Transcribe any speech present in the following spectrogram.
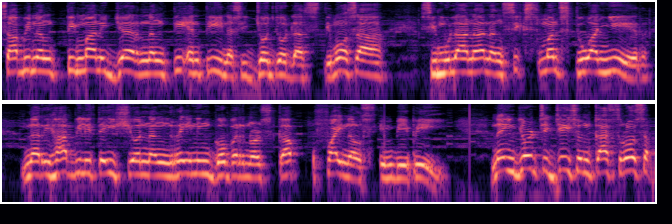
Sabi ng team manager ng TNT na si Jojo Lastimosa, simula na ng 6 months to 1 year na rehabilitation ng reigning Governors Cup Finals MVP. Na-injured si Jason Castro sa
